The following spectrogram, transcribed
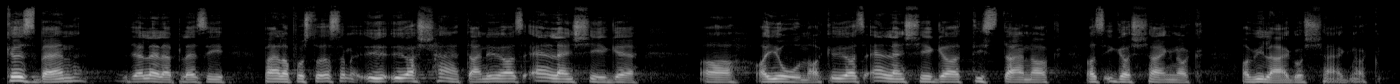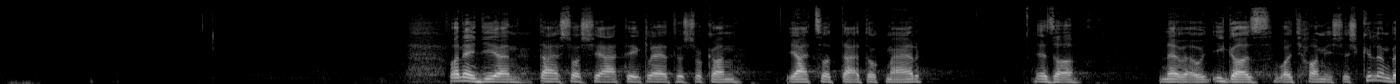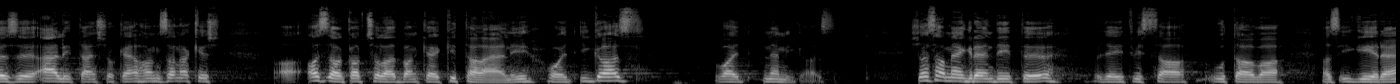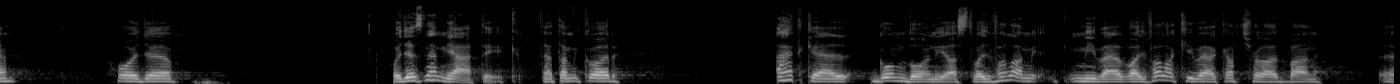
közben ugye leleplezi Pálapostól, azt mondja, ő, ő a sátán, ő az ellensége a, a jónak, ő az ellensége a tisztának, az igazságnak, a világosságnak. Van egy ilyen társas játék, lehet, hogy sokan játszottátok már. Ez a neve, hogy igaz vagy hamis, és különböző állítások elhangzanak, és azzal kapcsolatban kell kitalálni, hogy igaz vagy nem igaz. És az a megrendítő, ugye itt visszautalva az igére, hogy, hogy ez nem játék. Tehát amikor át kell gondolni azt, vagy valamivel, vagy valakivel kapcsolatban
